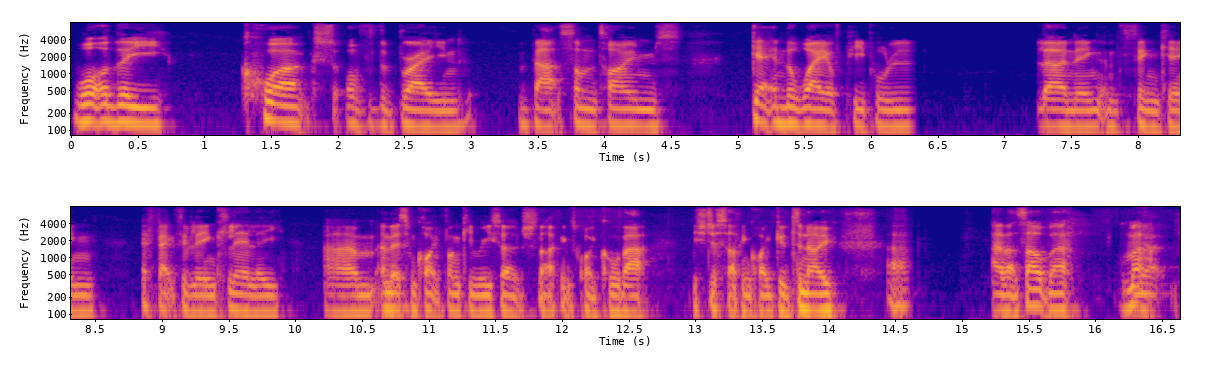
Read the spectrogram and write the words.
what are the quirks of the brain that sometimes get in the way of people learning and thinking effectively and clearly. Um, and there's some quite funky research that I think is quite cool. That it's just think quite good to know. Uh, that's out there. Matt. Yeah,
